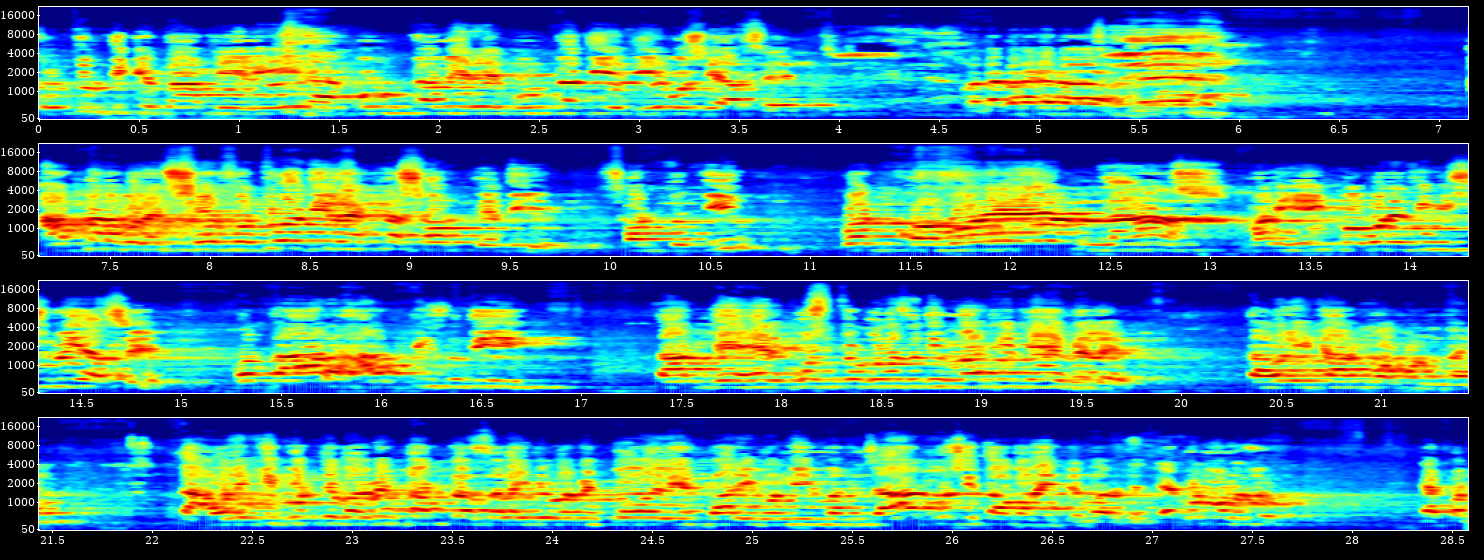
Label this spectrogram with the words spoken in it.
চতুর্দিকে বাতিল এরা ঘুমটা মেরে ঘুমটা দিয়ে দিয়ে বসে আছে। আপনারা বলেন, সে ফতুয়া দিল একটা শর্তে দিয়ে। শর্ত কি? কবরের লাশ মানে এই কবরে যিনি শুয়ে আছে তার হাতটি যদি, তার দেহের বস্তুগুলো যদি মাটি খেয়ে ফেলে, তাহলে এটা আর কবর নাই। তাহলে কি করতে পারবেন? টাক্কা চালাইতে পারবেন, টয়লেট, বাড়িঘর নির্মাণ, যা খুশি তা বানাইতে পারবেন। এখন মনোযোগ। এখন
